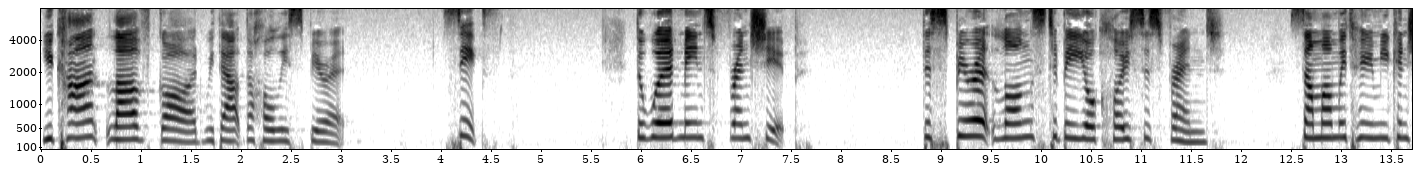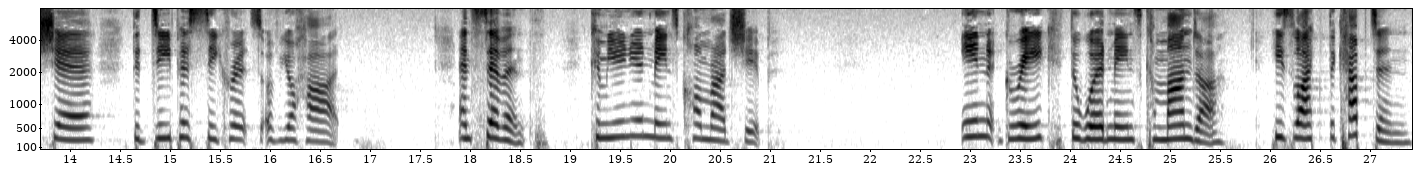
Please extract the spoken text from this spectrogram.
You can't love God without the Holy Spirit. Sixth, the word means friendship. The Spirit longs to be your closest friend, someone with whom you can share the deepest secrets of your heart. And seventh, communion means comradeship. In Greek, the word means commander. He's like the captain,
